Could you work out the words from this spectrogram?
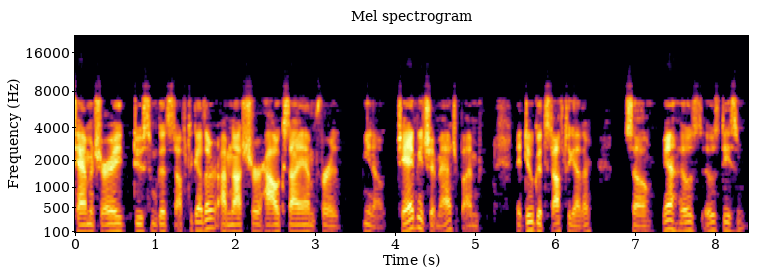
Tam and Syuri do some good stuff together. I'm not sure how excited I am for you know championship match, but I'm they do good stuff together. So yeah, it was it was decent.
